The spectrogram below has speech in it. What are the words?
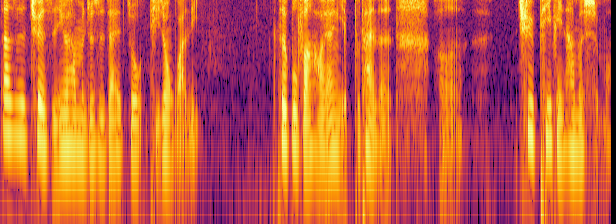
但是确实，因为他们就是在做体重管理，这部分好像也不太能，呃。去批评他们什么？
